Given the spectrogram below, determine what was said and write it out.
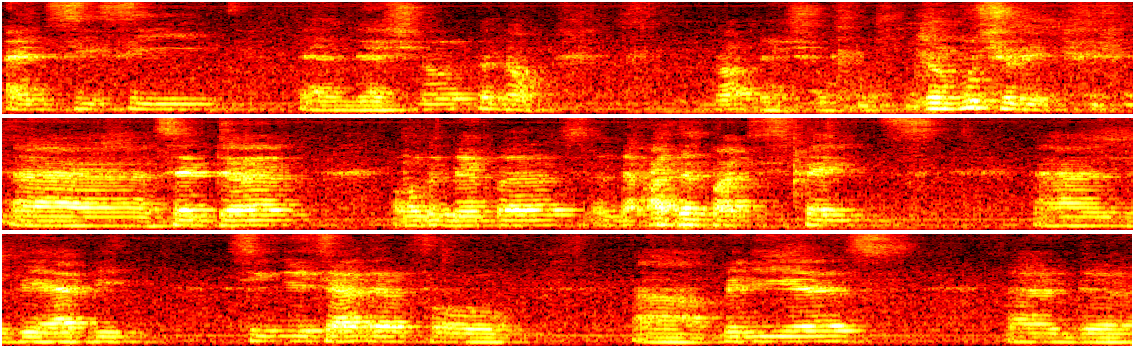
NCC and National, no, not National, Durbushuri uh, Center, all the members and the other participants. And we have been seeing each other for uh, many years. And uh,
